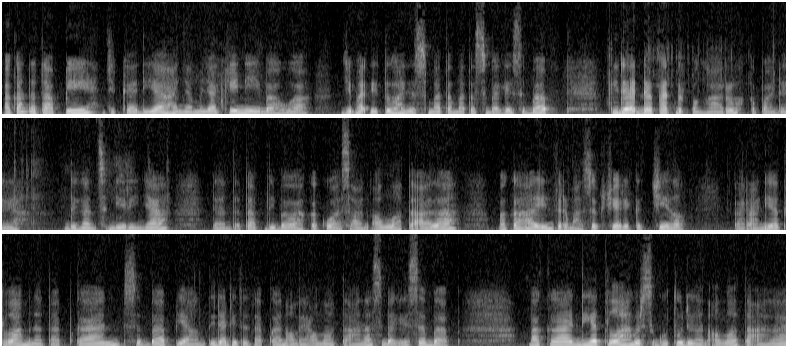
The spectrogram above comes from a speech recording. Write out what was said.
Akan tetapi, jika dia hanya meyakini bahwa jimat itu hanya semata-mata sebagai sebab, tidak dapat berpengaruh kepada dengan sendirinya dan tetap di bawah kekuasaan Allah Ta'ala, maka hal ini termasuk syirik kecil karena dia telah menetapkan sebab yang tidak ditetapkan oleh Allah Ta'ala sebagai sebab. Maka dia telah bersekutu dengan Allah Ta'ala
